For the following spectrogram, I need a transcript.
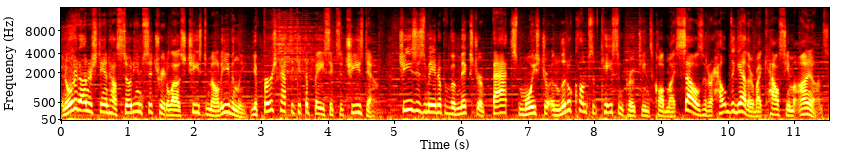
In order to understand how sodium citrate allows cheese to melt evenly, you first have to get the basics of cheese down. Cheese is made up of a mixture of fats, moisture, and little clumps of casein proteins called micelles that are held together by calcium ions.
